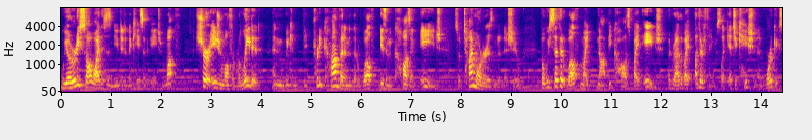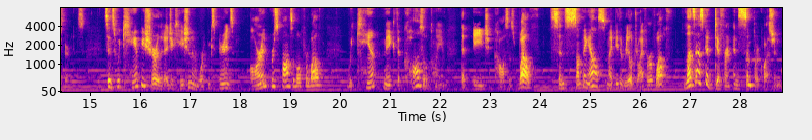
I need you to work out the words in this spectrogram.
We already saw why this is needed in the case of age and wealth. Sure, age and wealth are related, and we can be pretty confident that wealth isn't causing age, so time order isn't an issue, but we said that wealth might not be caused by age, but rather by other things like education and work experience. Since we can't be sure that education and work experience aren't responsible for wealth, we can't make the causal claim that age causes wealth, since something else might be the real driver of wealth. Let's ask a different and simpler question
